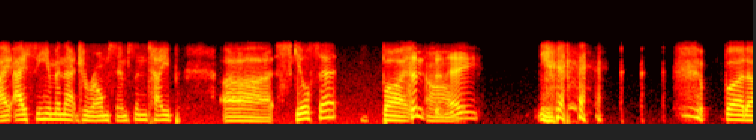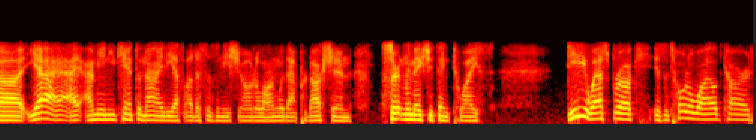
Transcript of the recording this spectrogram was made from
I, I see him in that Jerome Simpson type uh, skill set but Simpson, um, hey? yeah. but uh, yeah, I, I mean, you can't deny the athleticism he showed along with that production. Certainly makes you think twice. Dede Westbrook is a total wild card.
